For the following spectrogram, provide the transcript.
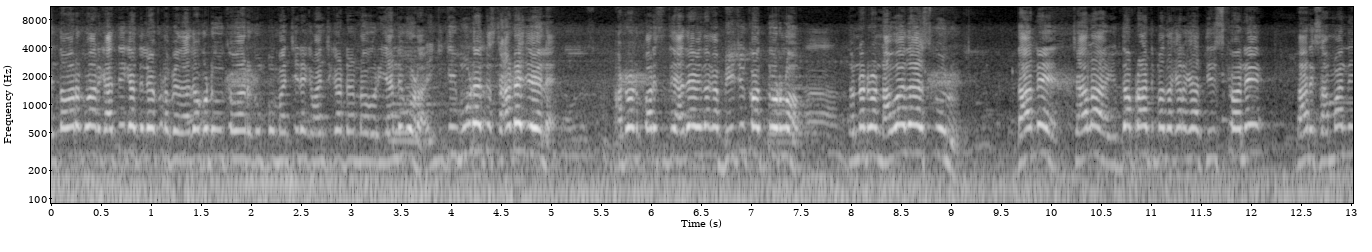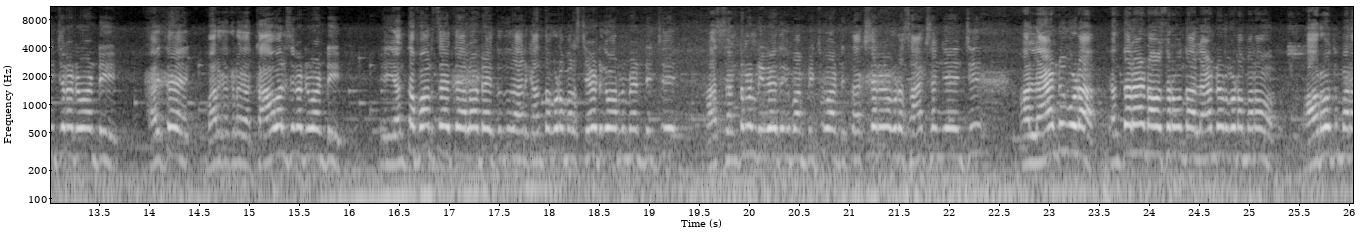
ఇంతవరకు వారికి అతిగతి లేకుండా పోయింది. అదొకటి ఊకే వారి గుంపు మంచి మంచి కట్టడం ఒకరు ఇవన్నీ కూడా. ఇంక ఈ మూడైతే స్టార్టే చేయలే. అటువంటి పరిస్థితి. అదేవిధంగా బీజు కొత్తూరులో ఉన్నటువంటి నవోదయ స్కూలు దాన్ని చాలా యుద్ధ ప్రాతిపదికగా తీసుకొని దానికి సంబంధించినటువంటి అయితే మనకు అక్కడ కావాల్సినటువంటి ఎంత ఫండ్స్ అయితే అలాట్ అవుతుందో దానికి అంతా కూడా మన స్టేట్ గవర్నమెంట్ నుంచి ఆ సెంట్రల్ నివేదిక పంపించి వాటిని తక్షణమే కూడా శాంక్షన్ చేయించి ఆ ల్యాండ్ కూడా ఎంత ల్యాండ్ అవసరం ఉందో ఆ ల్యాండ్ కూడా మనం ఆ రోజు మన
